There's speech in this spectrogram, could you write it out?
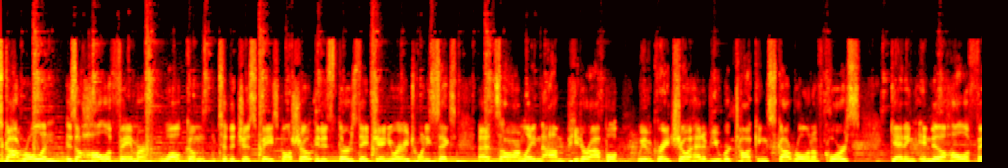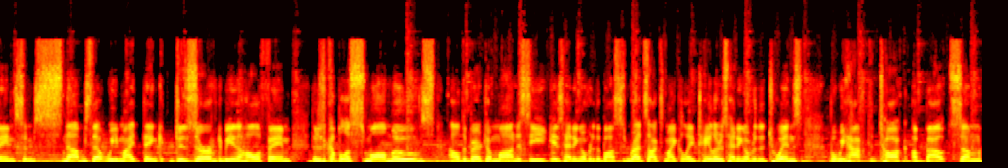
Scott Rolen is a Hall of Famer. Welcome to the Just Baseball Show. It is Thursday, January 26th. That's Aram Leighton. I'm Peter Appel. We have a great show ahead of you. We're talking Scott Rolen, of course, getting into the Hall of Fame. Some snubs that we might think deserve to be in the Hall of Fame. There's a couple of small moves. Alberto Mondesi is heading over to the Boston Red Sox. Michael A. Taylor is heading over to the Twins. But we have to talk about some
